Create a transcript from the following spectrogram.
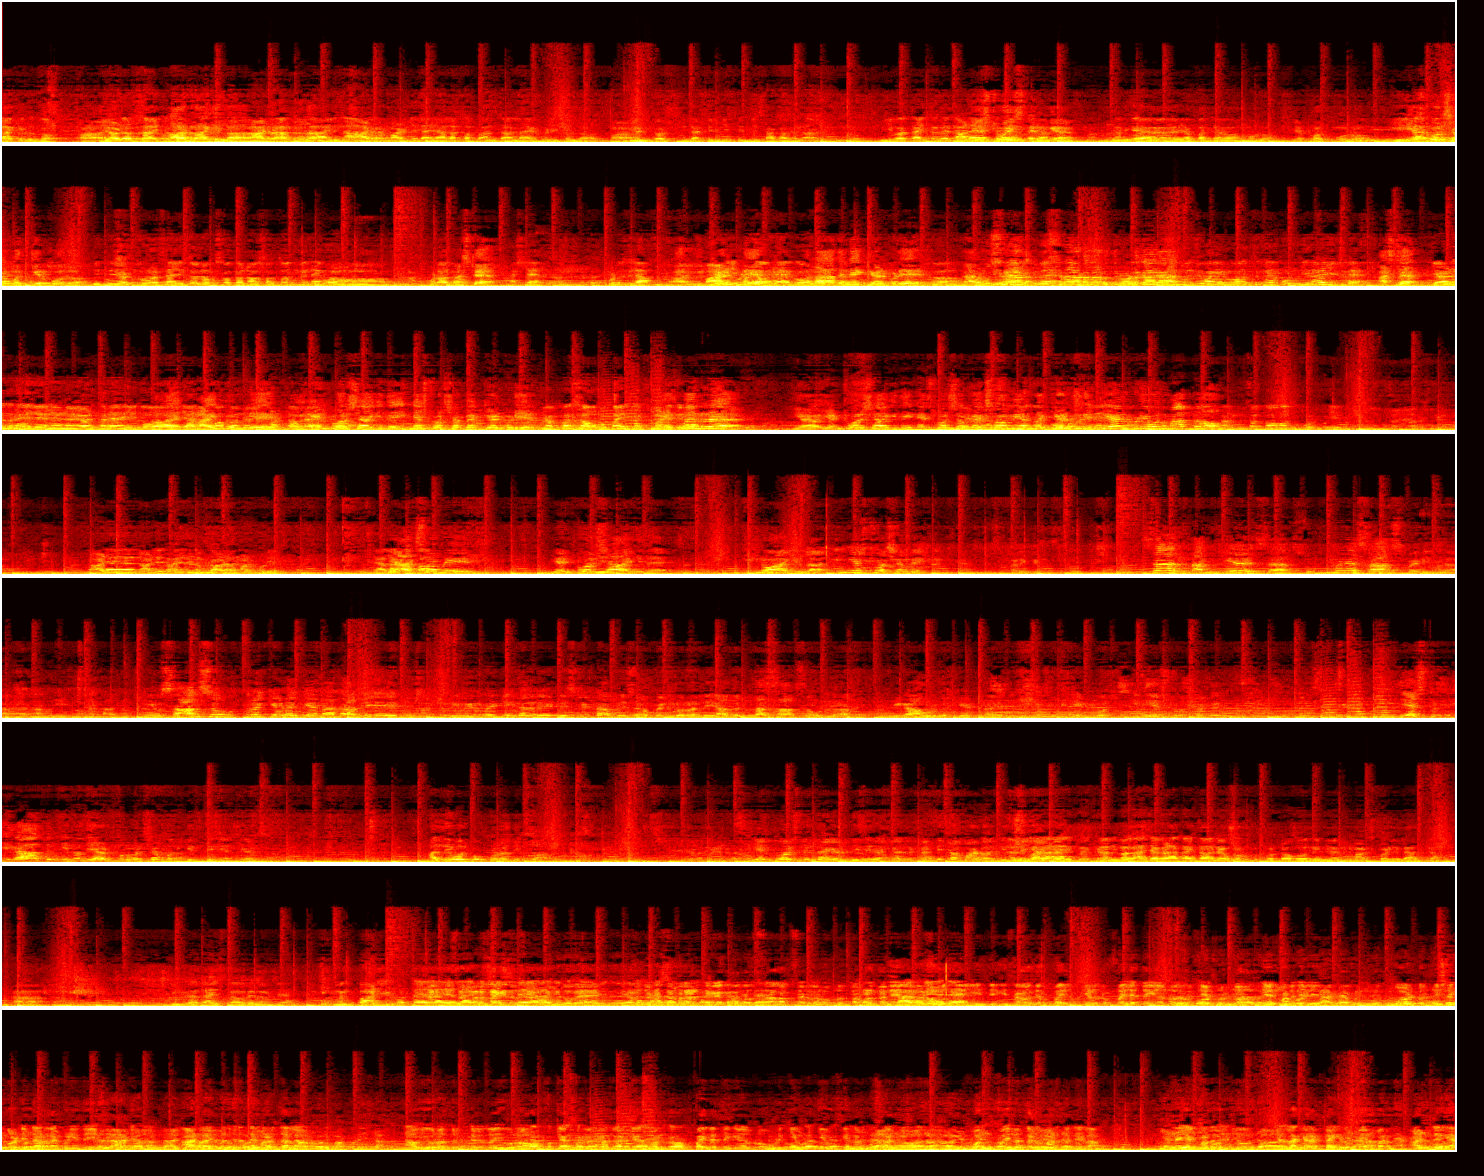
ಹಾಕಿರೋದು. ಏಳು ವರ್ಷ ಆಯ್ತು ಆರ್ಡರ್ ಆಗಿಲ್ಲ ಆರ್ಡರ್ ಆಗಿಲ್ಲ ಇನ್ನ ಆರ್ಡರ್ ಮಾಡಲಿಲ್ಲ. ಯಾಲಕ್ಕಪ್ಪ ಅಂತ ಲೈವ್ ಬೆಳೀತದ್ದು ಹಾ. ಎಂಟು ವರ್ಷದಿಂದ ತಿರುಗಿ ತಿರುಗಿ ಸಾಕಾಗಲ್ಲ. ಇವತ್ತಾಯ್ತದೆ ನಾಳೆ ಎಷ್ಟು ವಯಸ್ಸು ನಿಮ್ಗೆ? ನನಗೆ ಎಪ್ಪತ್ತ ಮೂರು ಎಪ್ಪತ್ಮೂರು. ಈಗ ವರ್ಷ ಬದುಕಿರ್ಬೋದು? ಇನ್ನು ಎರಡು ಮೂರು ವರ್ಷ ಇದ್ದನು ಸೊತನು ಸೊತೋದ್ಮೇಲೆ ಕೊಡೋದು ಅಷ್ಟೇ? ಅಷ್ಟೇ. ಬಾಡಿ ಅಲ್ಲ ಅದನ್ನೇ ಕೇಳ್ಬಿಡಿ. ನಾನು ಉಸಿರಾಡ ಉಸಿರಾಡೋದ್ರೊಳಗಾಗ ಜೀವ ಇರುವ ಹೊತ್ತಿಗೆ ಕೊಡ್ತೀರಾ ಇಲ್ವೇ? ಅಷ್ಟೇ. ಕೇಳಿದ್ರೆ ಏನೇನೋ ಹೇಳ್ತಾರೆ ಇದು ಎಂಟು ವರ್ಷ ಆಗಿದೆ ಇನ್ನೆಷ್ಟು ವರ್ಷ ಬೇಕು ಕೇಳ್ಬಿಡಿ. ಎಪ್ಪತ್ತು ಸಾವಿರ ರೂಪಾಯಿ ಖರ್ಚು ಯ- ಎಂಟು ವರ್ಷ ಆಗಿದೆ ಇನ್ನೆಷ್ಟು ವರ್ಷ ಬೇಕು ಸ್ವಾಮಿ ಅಂತ ಕೇಳ್ಬಿಡಿ. ಕೇಳ್ಬಿಡಿ ಒಂದ್ ಮಾತು. ಸತ್ತೋಗೋದು ಕೊಟ್ಬಿಡಿ. ನಾಳೆ ನಾಳೆ ಮಾಡ್ಕೊಡಿ. ಯಾಕೆ ಸ್ವಾಮಿ? ಎಂಟು ವರ್ಷ ಆಗಿದೆ. ಇನ್ನೂ ಆಗಿಲ್ಲ. ಇನ್ನು ಎಷ್ಟು ವರ್ಷ ಬೇಕು? ಸರ್, ನಾನು ಕೇಳಿ ಸರ್, ಸುಮ್ಮನೆ ಸಾರಿಸ್ಬೇಡಿ ಸರ್. ನೀವು ಸಾರಿಸೋ ಉತ್ತರ ಕೇಳಕ್ಕೆ ನಾನು ಅಲ್ಲಿ ರಿವ್ಯೂ ಮೀಟಿಂಗ್ ಅಲ್ಲಿ ಡಿಸ್ಟ್ರಿಕ್ಟ್ ಆಫೀಸ್ ಬೆಂಗಳೂರಲ್ಲಿ ಅದೆಲ್ಲ ಸಾರಿಸೋ ಉತ್ತರ ಈಗ ಅವ್ರಿಗೂ ಕೇಳ್ತಾ ಇದ್ದೀನಿ. ಎಂಟು ವರ್ಷ, ಇನ್ನು ಎಷ್ಟು ವರ್ಷ ಬೇಕು? ಎಷ್ಟು, ಈಗ ಅದನ್ನ ಇನ್ನೊಂದು ಎರಡು ಮೂರು ವರ್ಷ ಬದುಕಿರ್ತೀನಿ ಅಂತ ಹೇಳ್ತಾರೆ. ಅಲ್ಲಿವರೆಗೂ ಕೊಡೋದಿಲ್ವಾ? ಎಂಟು ವರ್ಷದಿಂದ ಹೇಳ್ತಿದ್ದೀರಿ ಹಂಗಾದ್ರೆ. ಖಂಡಿತ ನನ್ ಮಗ ಹೇಳಿಬೇಕು? ನನ್ ಮಗ ಜಗಳ ಕಾಯ್ತಾವನೆ ಹುಡುಗ ಕೊಟ್ಟೋಗೋ ನೀನ್ ಏನು ಮಾಡಿಸ್ಕೊಳ್ಳಿಲ್ಲ ಅಂತ. ಹಾ. ಈಗ ಅದಾಯ್ತು ಅವ್ರೆ ನಮ್ಗೆ. ಒಂದು ಪಾಣಿ ಕೊಡ್ತಾ ಇಲ್ಲ ಎಲ್ಲ ಒಬ್ರು ತಗೊಳ್ತಾನೆ. ಫೈಲ್ ಕೇಳಿದ್ರೆ ಫೈಲೇ ತೆಗಿಯೋದು. ಏನ್ ಮಾಡೋದು ಹೇಳಿ? ಕೋರ್ಟ್ ಫಿಶಿಂಗ್ ಕೋರ್ಟಿಂದ ಆರ್ಡರ್ ಬಂದಿದೆ ಆರ್ಡರ್ ಬಂದಿರೋದೇ ಮಾಡ್ತಾ ನಾವು ಇವ್ರ ಹತ್ರ ಕೇಳಿದ್ರೆ ಇವ್ರು ಕೇಸ್ ಮಾಡ್ಕೊಂಡು ಫೈಲೇ ತೆಗಿಯಲ್ಲ ಹುಡುಕಿ ಹುಡುಕಿ ಹುಡುಕಿ ನಮ್ಗೆ ಸಾಕು. ಒಂದ್ ಫೈಲ್ ತೆಗೆದು ಮಾಡ್ತಾನೆ ಇಲ್ಲ? ಎಲ್ಲ ಕರೆಕ್ಟ್ ಆಗಿರೋ ಪೇಪರ್ನೇ ಅಳ್ತೆಗೆ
